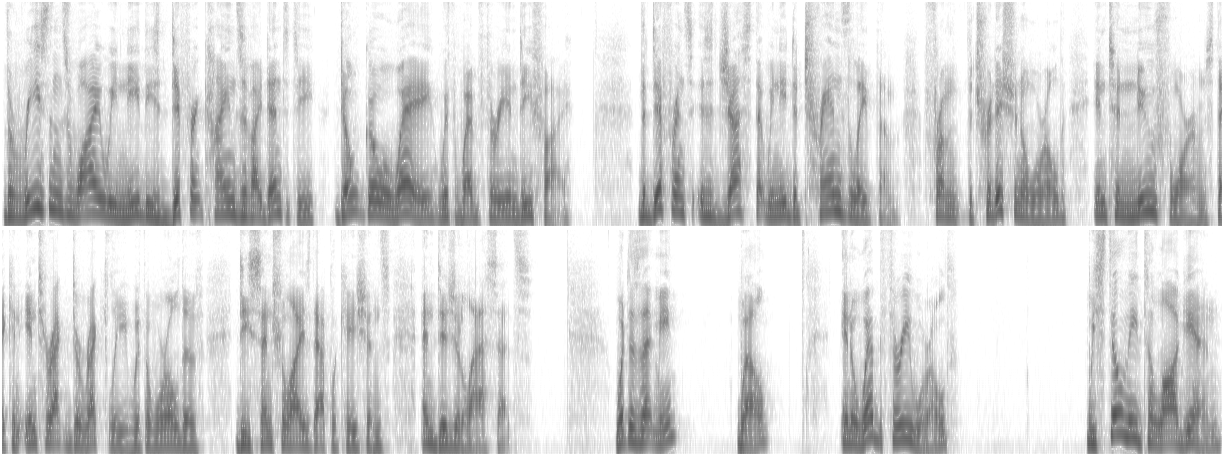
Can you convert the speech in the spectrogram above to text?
The reasons why we need these different kinds of identity don't go away with Web3 and DeFi. The difference is just that we need to translate them from the traditional world into new forms that can interact directly with the world of decentralized applications and digital assets. What does that mean? Well, in a Web3 world, we still need to log in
